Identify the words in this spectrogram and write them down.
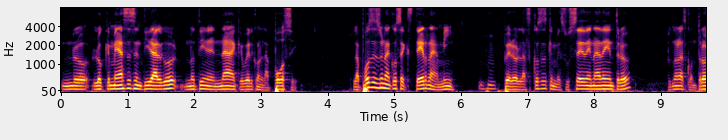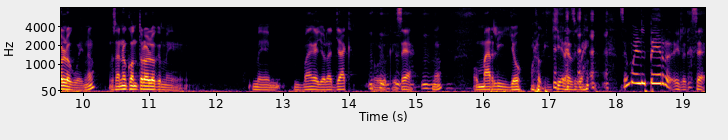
no- lo que me hace sentir algo no tiene nada que ver con la pose. La pose es una cosa externa a mí, pero las cosas que me suceden adentro, pues no las controlo, güey, ¿no? O sea, no controlo que me, me, me haga llorar Jack o lo que sea, ¿no? O Marley y yo, o lo que quieras, güey. Se muere el perro y lo que sea.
